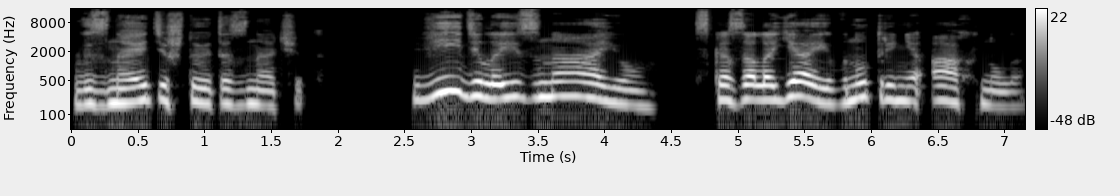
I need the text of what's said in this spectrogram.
Вы знаете, что это значит? Видела и знаю, сказала я и внутренне ахнула.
